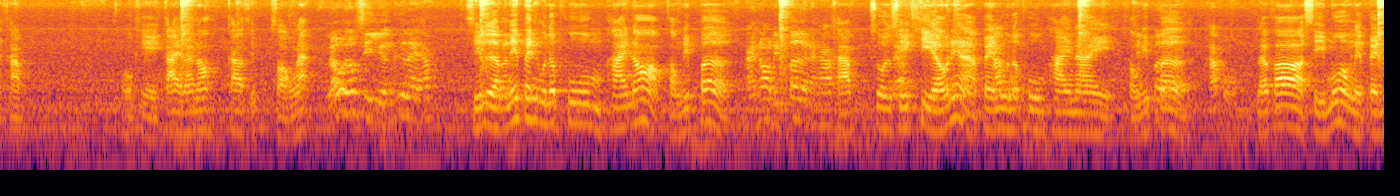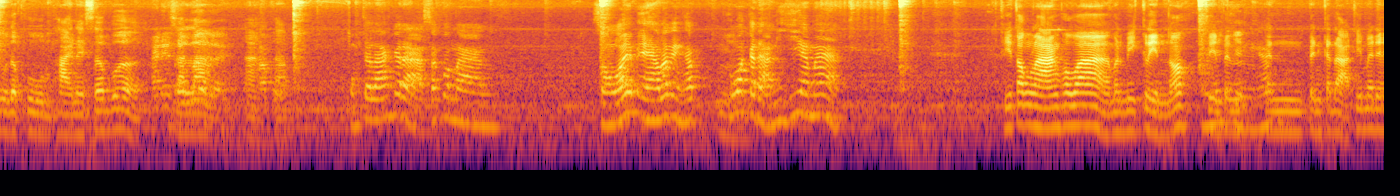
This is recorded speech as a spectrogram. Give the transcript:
นะครับ โอเค ใกล้แล้วเนาะ 92 แล้ว แล้วแล้วสีเหลืองคืออะไรครับ สีเหลืองอันนี้เป็นอุณหภูมิภายนอกของดิปเปอร์ ภายนอกดิปเปอร์นะครับ ครับ ส่วนสีเขียวเนี่ยเป็นครับผมอุณหภูมิภายในของดิปเปอร์ ครับผม แล้วก็สีม่วงเนี่ยเป็นอุณหภูมิภายในเซิร์ฟเวอร์ภายในเซิร์ฟเวอร์เลยอะครับคผมรับผมจะล้างกระดาษสักประมาณ 200 ml แล้วกันครับ อืม เพราะว่ากระดาษนี่เหี้ยมาก ที่ต้องล้างเพราะว่ามันมีกลิ่นเนาะมันมีเป็นกลิ่นครับ เป็นเป็นกระดาษที่ไม่ได้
